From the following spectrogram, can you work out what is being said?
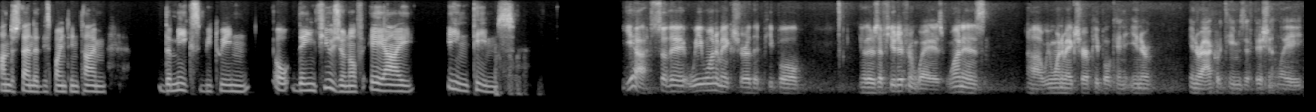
understand at this point in time the mix between or the infusion of AI in teams? Yeah, so the, we want to make sure that people, you know, there's a few different ways. One is uh, we want to make sure people can inter, interact with teams efficiently,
